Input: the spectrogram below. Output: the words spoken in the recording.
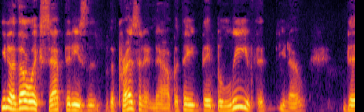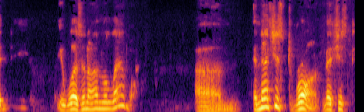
you know they'll accept that he's the, the, president now, but they they believe that you know that it wasn't on the level, um, and that's just wrong. That's just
